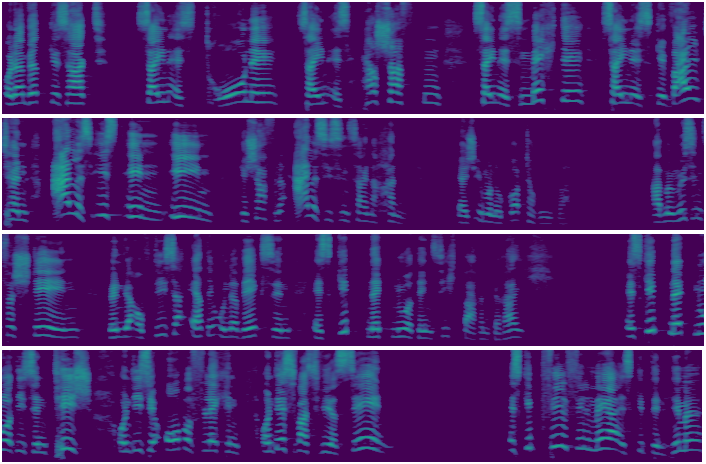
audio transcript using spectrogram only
Und dann wird gesagt, seien es Throne, seien es Herrschaften, seien es Mächte, seien es Gewalten, alles ist in ihm geschaffen, alles ist in seiner Hand. Er ist immer nur Gott darüber. Aber wir müssen verstehen, wenn wir auf dieser Erde unterwegs sind, es gibt nicht nur den sichtbaren Bereich. Es gibt nicht nur diesen Tisch und diese Oberflächen und das, was wir sehen. Es gibt viel, viel mehr. Es gibt den Himmel,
